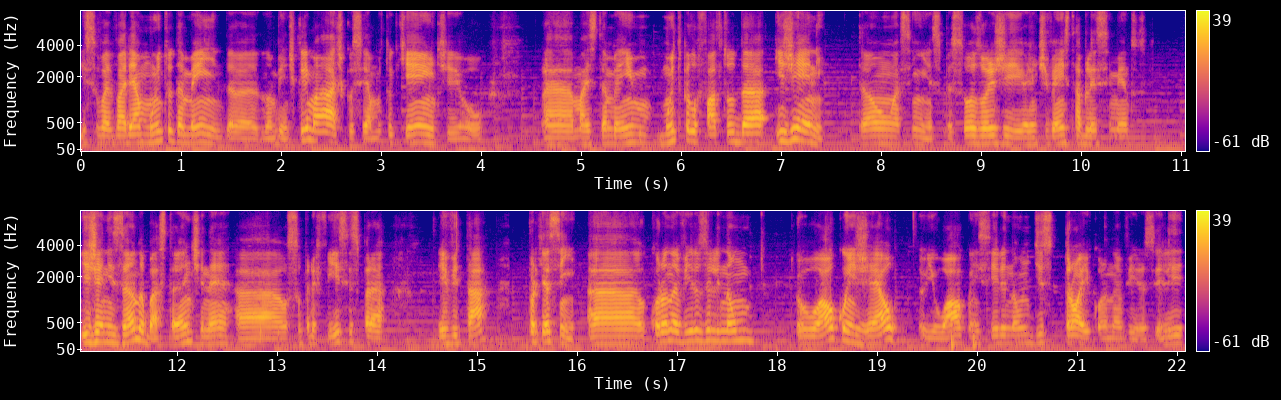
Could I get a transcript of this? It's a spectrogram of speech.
isso vai variar muito também do ambiente climático, se é muito quente, ou, uh, mas também muito pelo fato da higiene. Então, assim, as pessoas hoje, a gente vê em estabelecimentos higienizando bastante, né, uh, as superfícies para evitar porque assim, uh, o coronavírus ele não. O álcool em gel e o álcool em si ele não destrói o coronavírus. Ele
